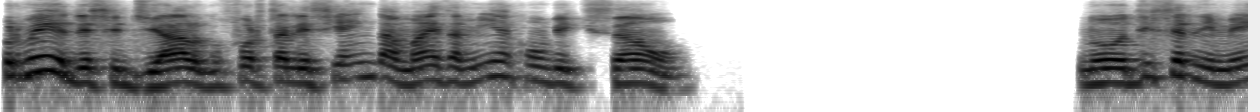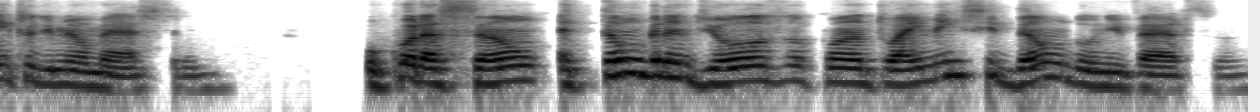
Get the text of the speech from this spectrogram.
Por meio desse diálogo, fortaleci ainda mais a minha convicção no discernimento de meu mestre. o coração é tão grandioso quanto a imensidão do universo.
